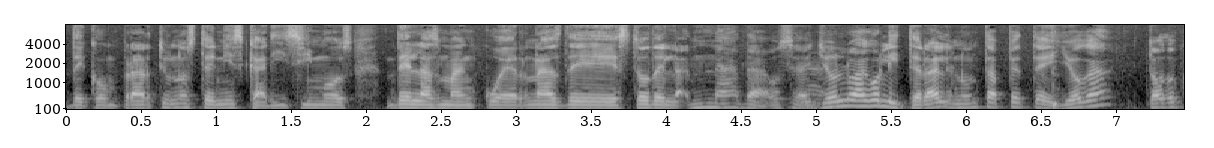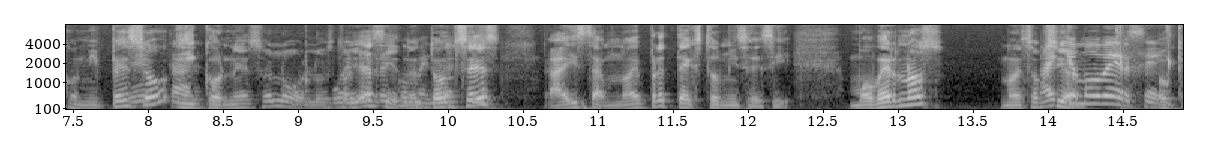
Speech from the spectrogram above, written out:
de comprarte unos tenis carísimos, de las mancuernas, de esto, de la... Nada, o sea, Nada. yo lo hago literal en un tapete de yoga, todo con mi peso y con eso lo, lo estoy haciendo. Entonces, ahí está, no hay pretexto, mi Ceci. Movernos no es Hay opción. que moverse. Ok,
